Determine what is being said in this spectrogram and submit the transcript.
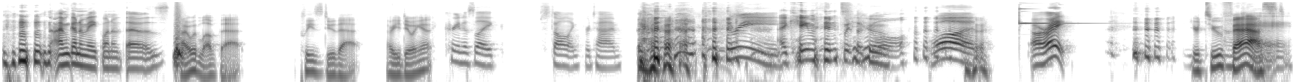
I'm gonna make one of those. I would love that. Please do that. Are you doing it? Karina's like stalling for time. Three. Three, I came in with a two, goal. one. All right. You're too fast. Okay.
